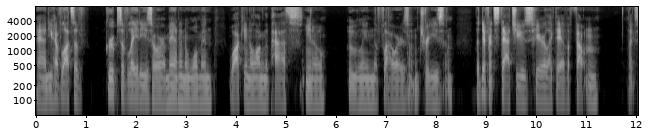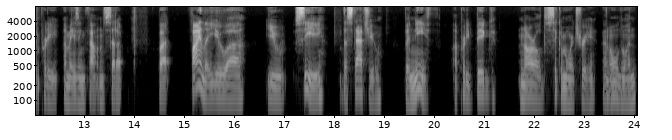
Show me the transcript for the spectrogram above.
And you have lots of groups of ladies or a man and a woman walking along the paths, you know, oogling the flowers and trees and the different statues here. Like they have a fountain, like some pretty amazing fountains set up. But finally, you uh, you see the statue beneath a pretty big gnarled sycamore tree, an old one,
